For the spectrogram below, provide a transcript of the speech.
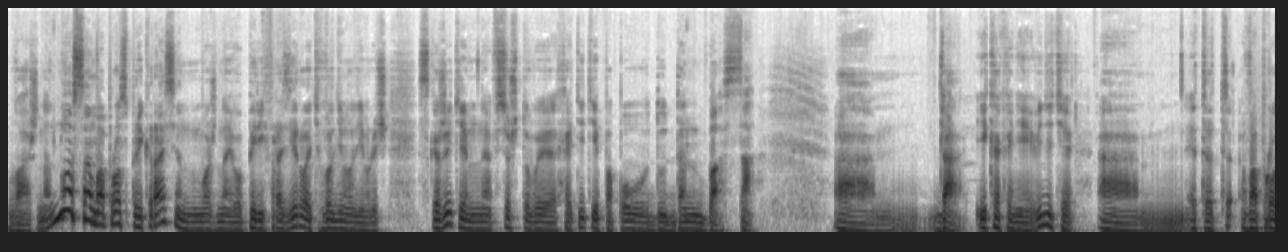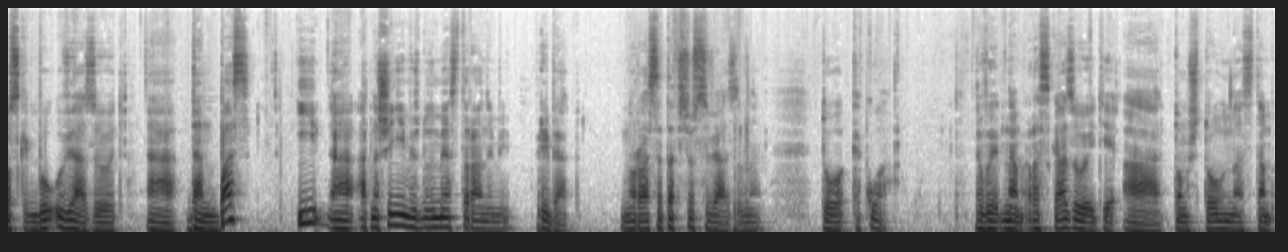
важно. Ну а сам вопрос прекрасен, можно его перефразировать. Владимир Владимирович, скажите все, что вы хотите по поводу Донбасса. А, да, и как они, видите, а, этот вопрос как бы увязывают а, Донбасс и а, отношения между двумя странами. Ребят, ну раз это все связано, то какое? Вы нам рассказываете о том, что у нас там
